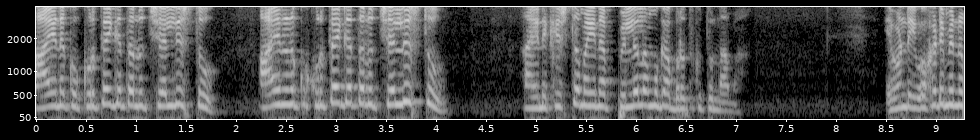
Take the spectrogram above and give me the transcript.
ఆయనకు కృతజ్ఞతలు చెల్లిస్తూ ఆయనకు కృతజ్ఞతలు చెల్లిస్తూ ఆయనకిష్టమైన పిల్లలముగా బ్రతుకుతున్నామా? ఏమండి? ఒకటి మీరు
